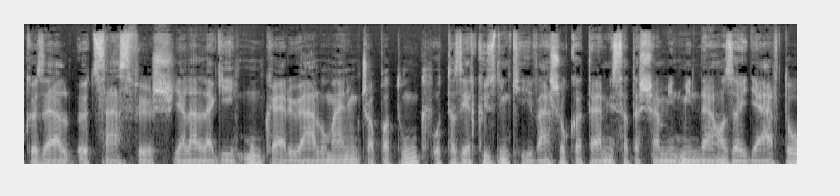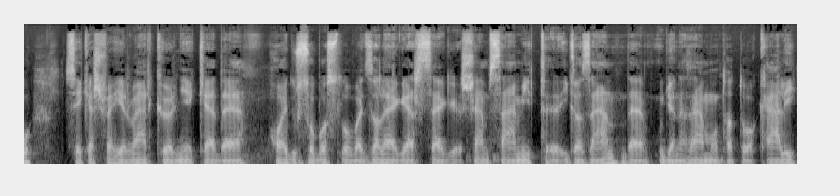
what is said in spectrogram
közel 500 fős jelenlegi munkaerőállományunk, csapatunk, ott azért küzdünk kihívásokkal természetesen, mint minden hazai gyártó. Székesfehérvár környéke, de Hajdúszoboszló vagy Zalaegerszeg sem számít igazán, de ugyanez elmondható a Káli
